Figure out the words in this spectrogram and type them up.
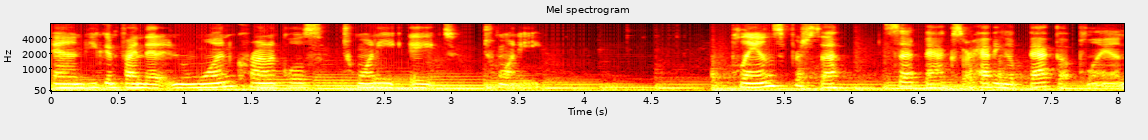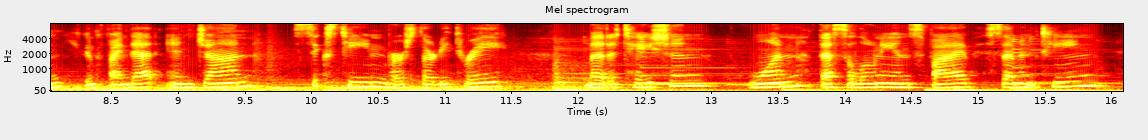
And you can find that in 1 Chronicles 28 20. Plans for setbacks or having a backup plan. You can find that in John 16, verse 33, meditation, 1 Thessalonians 5 17.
